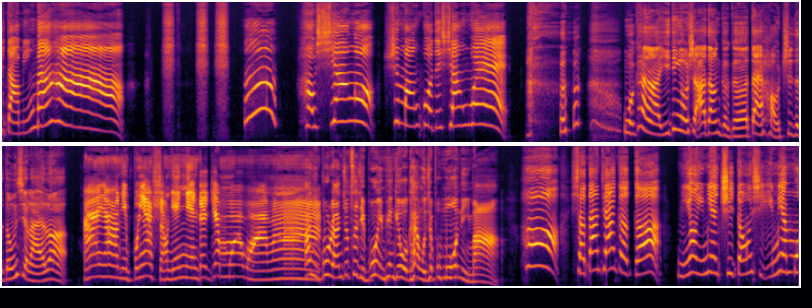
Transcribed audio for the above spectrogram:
位岛民们好，嗯，好香哦，是芒果的香味。我看啊，一定又是阿当哥哥带好吃的东西来了。哎呀，你不要手黏黏的就摸我了啊！你不然就自己播影片给我看，我就不摸你嘛。吼，小当家哥哥。你又一面吃东西一面摸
